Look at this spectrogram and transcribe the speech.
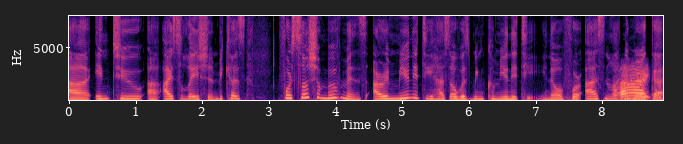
uh, into uh, isolation, because for social movements, our immunity has always been community. You know, for us in Latin right. America,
